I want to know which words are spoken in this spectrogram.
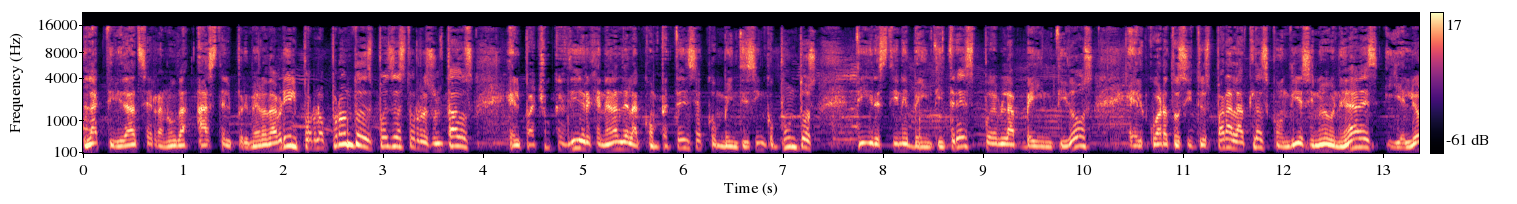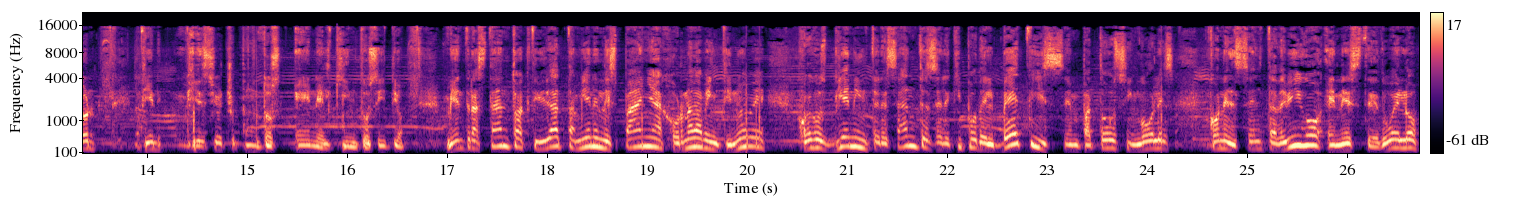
La actividad se reanuda hasta el primero de abril. Por lo pronto, después de estos resultados, el Pachuca es líder general de la competencia con 25 puntos. Tigres tiene 23, Puebla 22. El cuarto sitio es para el Atlas con 19 unidades y el León tiene 18 puntos en el quinto sitio. Mientras tanto, actividad también en España, jornada 29, juegos bien interesantes. El equipo del Betis empató sin goles con el Celta de Vigo en este duelo.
